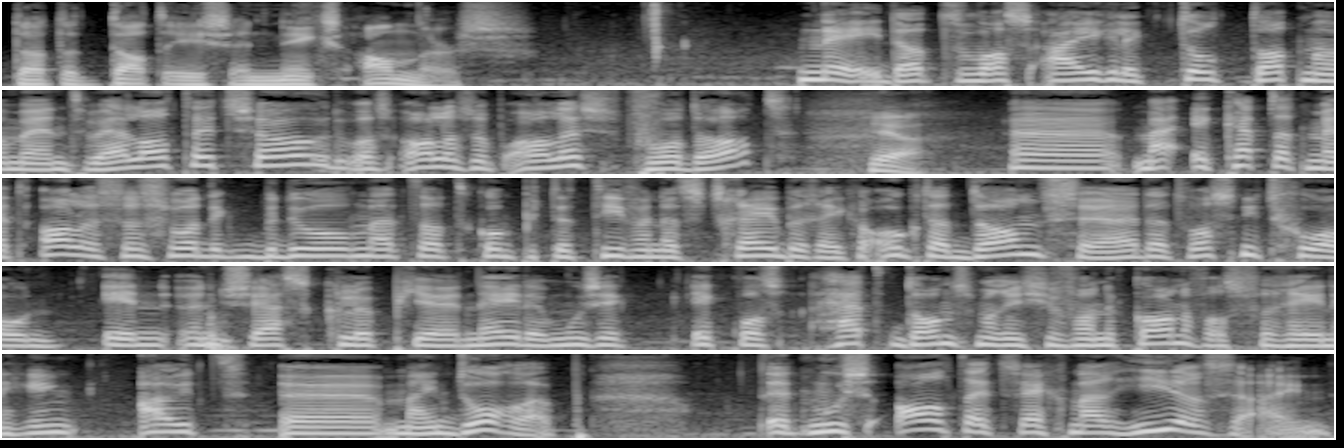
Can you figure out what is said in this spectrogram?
dat het dat is en niks anders. Nee, dat was eigenlijk tot dat moment wel altijd zo. Er was alles op alles voor dat. Ja, Eh, maar ik heb dat met alles. Dat is wat ik bedoel met dat competitief en het streberige. Ook dat dansen, hè, dat was niet gewoon in een jazzclubje. Nee, dan moest ik, ik was het dansmarietje van de carnavalsvereniging uit eh, mijn dorp. Het moest altijd zeg maar hier zijn.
